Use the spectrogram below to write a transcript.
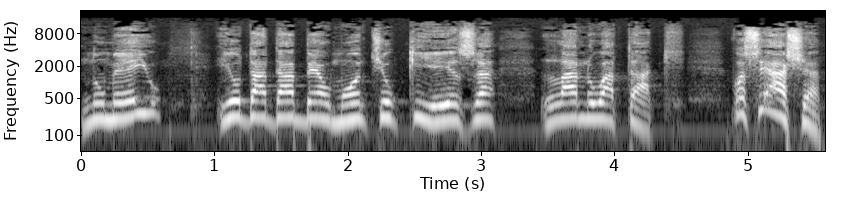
no meio e o Dadá Belmonte e o Chiesa lá no ataque. Você acha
